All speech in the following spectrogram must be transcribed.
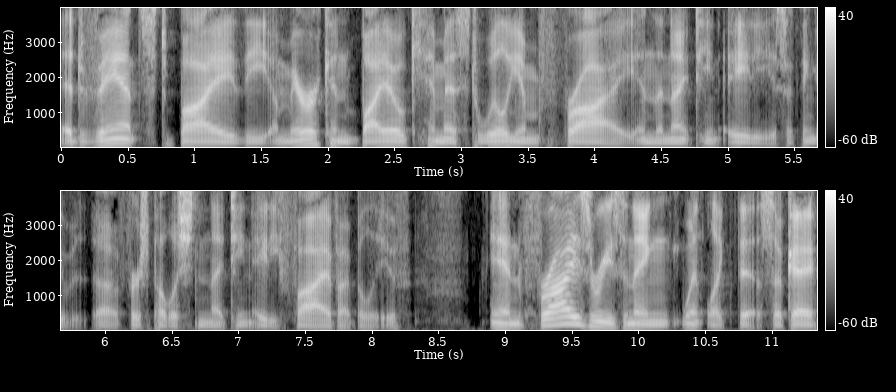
advanced by the American biochemist William Fry in the 1980s. I think it was uh, first published in 1985, I believe. And Fry's reasoning went like this, okay?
